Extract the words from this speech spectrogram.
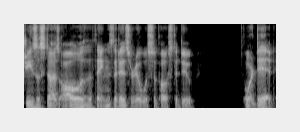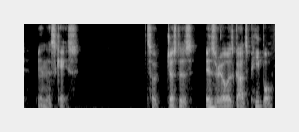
Jesus does all of the things that Israel was supposed to do, or did in this case. So, just as Israel, as God's people,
